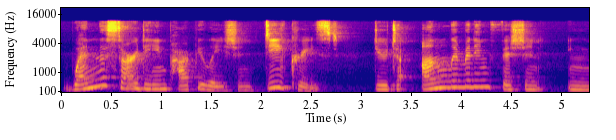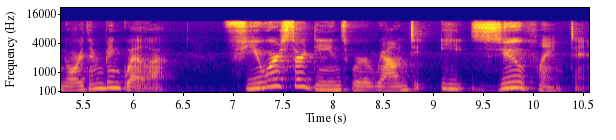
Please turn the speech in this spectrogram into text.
When the sardine population decreased due to unlimiting fishing in northern Benguela, fewer sardines were around to eat zooplankton.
